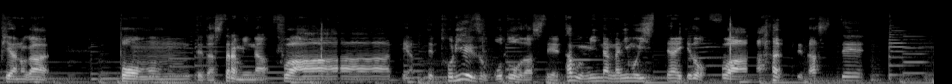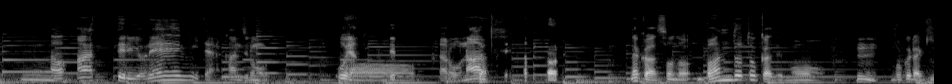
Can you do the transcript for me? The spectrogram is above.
ピアノがポーンって出したらみんなふわーってやってとりあえず音を出して多分みんな何もいじってないけどふわーって出してうんあ合ってるよねみたいな感じのをやってるんだろうなって。なんかそのバンドとかでもうん。僕らギ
